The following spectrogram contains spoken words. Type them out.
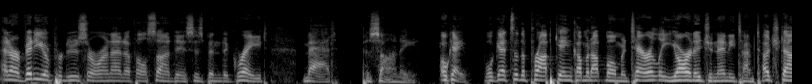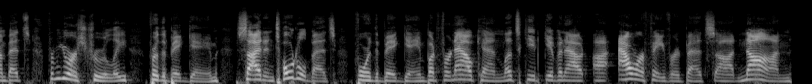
and our video producer on NFL Sundays has been the great Matt Pisani. Okay, we'll get to the prop game coming up momentarily. Yardage and anytime touchdown bets from yours truly for the big game. Side and total bets for the big game. But for now, Ken, let's keep giving out uh, our favorite bets. Uh, non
